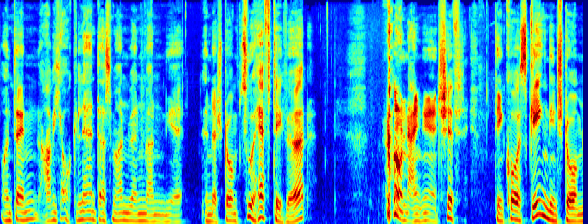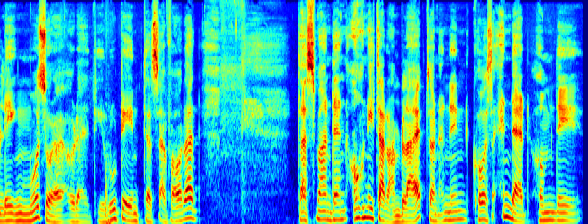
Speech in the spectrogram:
Und dann habe ich auch gelernt, dass man, wenn man, wenn der Sturm zu heftig wird und ein Schiff den Kurs gegen den Sturm legen muss oder, oder die Route eben das erfordert, dass man dann auch nicht daran bleibt, sondern den Kurs ändert, um die,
